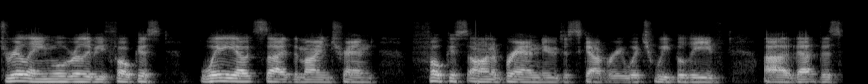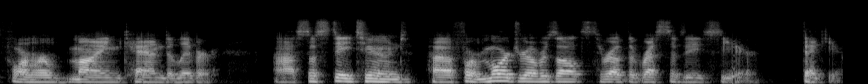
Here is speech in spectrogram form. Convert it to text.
drilling will really be focused way outside the mine trend, focused on a brand new discovery, which we believe uh, that this former mine can deliver. Uh, so stay tuned uh, for more drill results throughout the rest of this year. Thank you.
